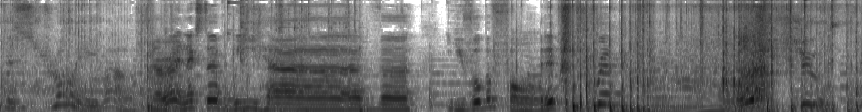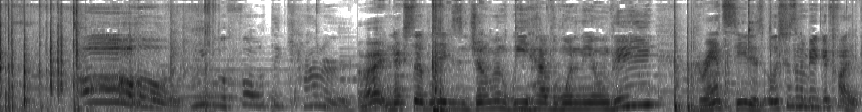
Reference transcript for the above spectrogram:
destroyed. Wow. All right, next up, we have uh, Evil Befall. Let it rip. Go shoot. Oh, Evil Befall with the counter. All right, next up, ladies and gentlemen, we have the one and the only Grand Cetus. Oh, this is gonna be a good fight.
